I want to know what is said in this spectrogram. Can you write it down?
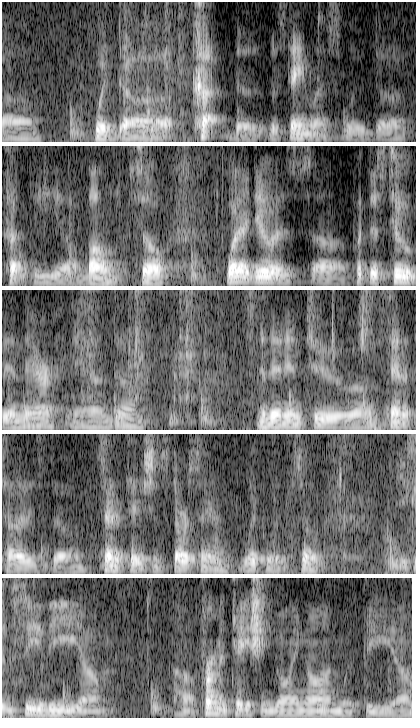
uh, would uh, cut, the, the stainless would uh, cut the uh, bung. So what I do is uh, put this tube in there and um, and then into uh, sanitized uh, sanitation Star San liquid. So you can see the um, uh, fermentation going on with the uh,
